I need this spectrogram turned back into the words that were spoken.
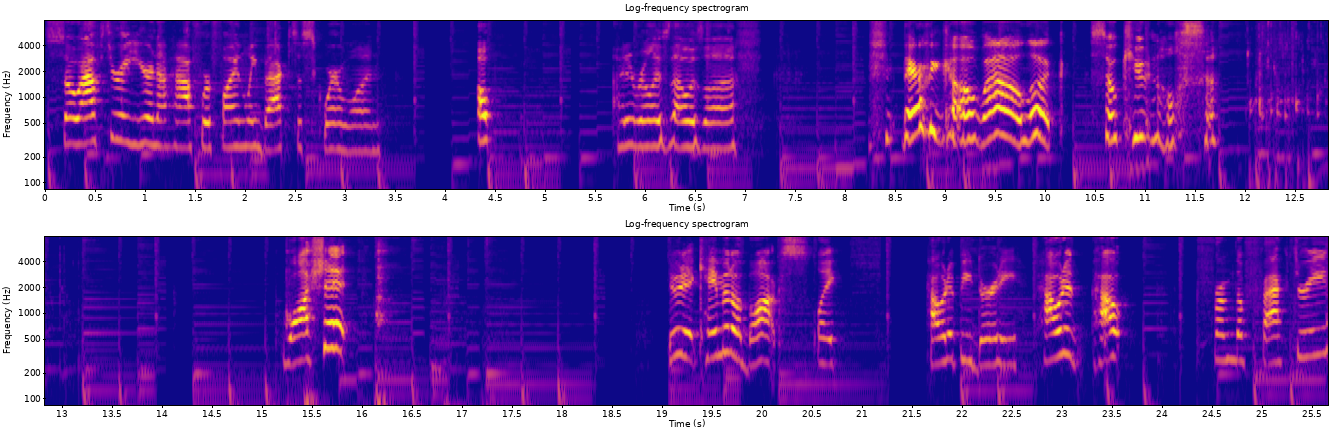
So after a year and a half, we're finally back to square one. Oh. I didn't realize that was, uh... there we go. Wow, look. So cute and wholesome. Wash it? Dude, it came in a box. Like, how would it be dirty? How did, how, from the factory?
